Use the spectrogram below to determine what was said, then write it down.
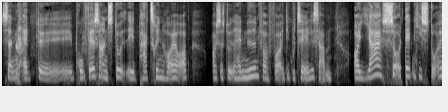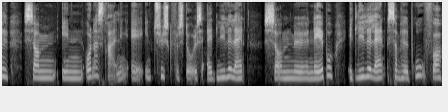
sådan at øh, professoren stod et par trin højere op, og så stod han nedenfor, for at de kunne tale sammen. Og jeg så den historie som en understregning af en tysk forståelse af et lille land som øh, nabo. Et lille land, som havde brug for,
